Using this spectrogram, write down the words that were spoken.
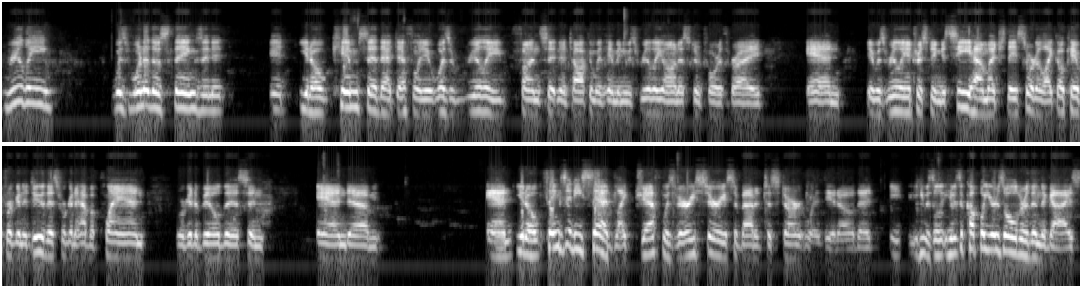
really was one of those things and it it you know Kim said that definitely. It was really fun sitting and talking with him and he was really honest and forthright. And it was really interesting to see how much they sort of like okay if we're going to do this we're going to have a plan. We're going to build this. And and um and you know things that he said like Geoff was very serious about it to start with you know that he, he was he was a couple years older than the guys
